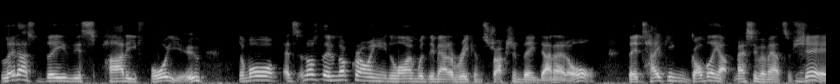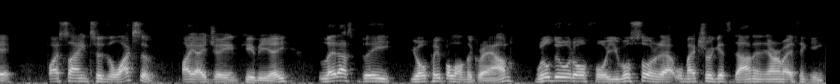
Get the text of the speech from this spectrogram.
let us be this party for you. The more it's not they're not growing in line with the amount of reconstruction being done at all. They're taking gobbling up massive amounts of yeah. share by saying to the likes of IAG and QBE, let us be your people on the ground. We'll do it all for you. We'll sort it out. We'll make sure it gets done. And NRMA thinking,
